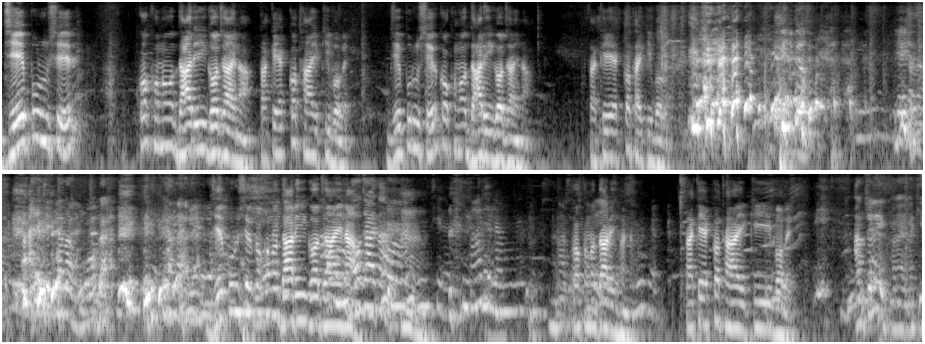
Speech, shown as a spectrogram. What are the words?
যে পুরুষের কখনো দাড়ি গজায় না তাকে এক কথায় কি বলে? যে পুরুষের কখনো দাড়ি গজায় না তাকে এক কথায় কি বলে? যে পুরুষের কখনো দাড়ি গজায় না কখনো দাড়ি হয় না তাকে এক কথায় কি বলে? আঞ্চলিক? মানে নাকি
